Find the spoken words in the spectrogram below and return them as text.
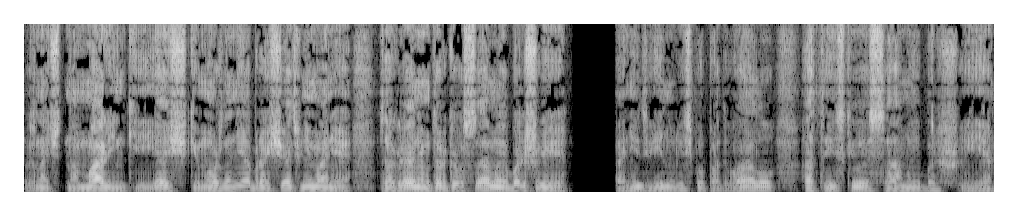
Значит, на маленькие ящики можно не обращать внимания. Заглянем только в самые большие. Они двинулись по подвалу, отыскивая самые большие.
